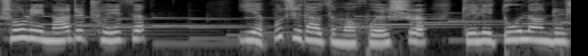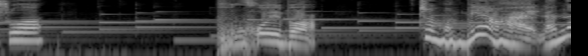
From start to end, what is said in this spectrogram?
手里拿着锤子，也不知道怎么回事，嘴里嘟囔着说。不会吧？怎么变矮了呢？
